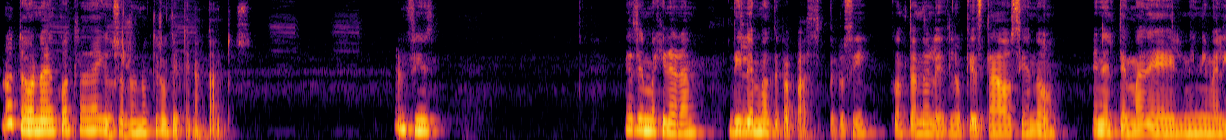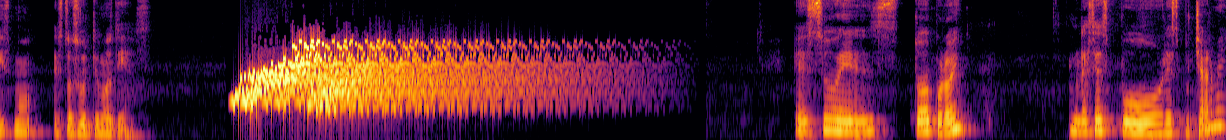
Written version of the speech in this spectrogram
No tengo nada en contra de ellos, solo no quiero que tenga tantos. En fin, ya se imaginarán, dilemas de papás, pero sí, contándoles lo que he estado haciendo en el tema del minimalismo estos últimos días. Eso es todo por hoy. Gracias por escucharme.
